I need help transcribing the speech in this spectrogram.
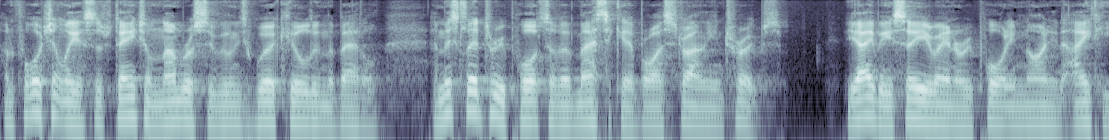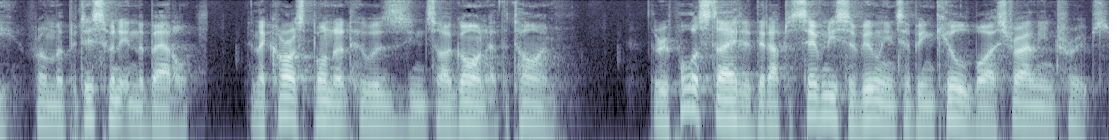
Unfortunately, a substantial number of civilians were killed in the battle, and this led to reports of a massacre by Australian troops. The ABC ran a report in 1980 from a participant in the battle and a correspondent who was in Saigon at the time. The report stated that up to 70 civilians had been killed by Australian troops.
